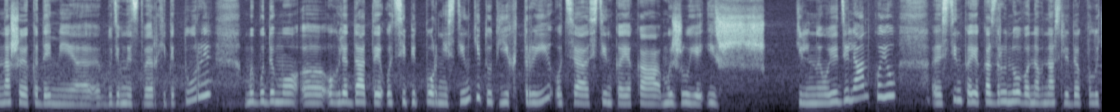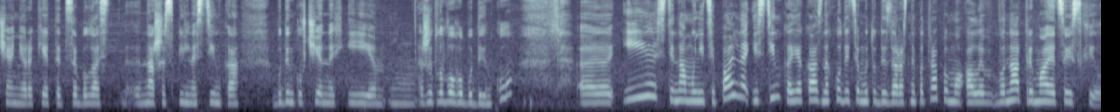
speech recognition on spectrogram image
нашої академії е, будівництва і архітектури. Ми будемо е, оглядати оці підпорні стінки. Тут їх три. Оця стінка, яка межує із шкільною ділянкою. Е, Стінка, яка зруйнована внаслідок влучання ракети, це була наша спільна стінка будинку вчених і житлового будинку. Е, І стіна муніципальна, і стінка, яка знаходиться, ми туди зараз не потрапимо, але вона тримає цей схил.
